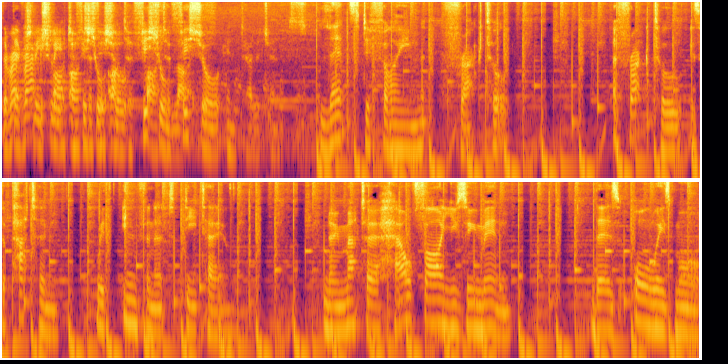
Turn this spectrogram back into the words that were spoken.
They're, They're actually, actually artificial, artificial- artificial, artificial life. intelligence. Let's define fractal. A fractal is a pattern with infinite detail. No matter how far you zoom in, there's always more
